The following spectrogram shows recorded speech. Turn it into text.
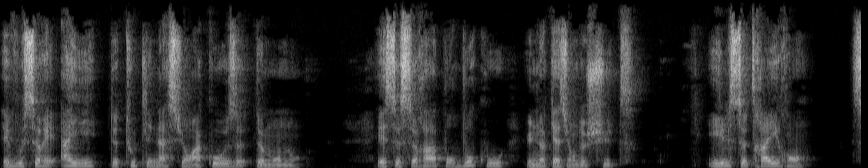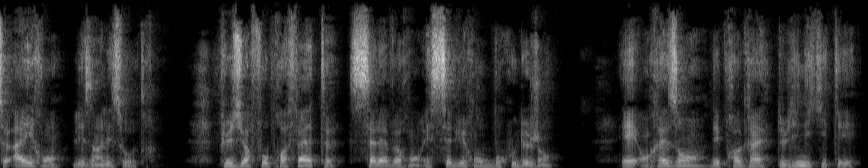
et vous serez haïs de toutes les nations à cause de mon nom et ce sera pour beaucoup une occasion de chute. Ils se trahiront, se haïront les uns les autres. Plusieurs faux prophètes s'élèveront et séduiront beaucoup de gens. Et en raison des progrès de l'iniquité,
